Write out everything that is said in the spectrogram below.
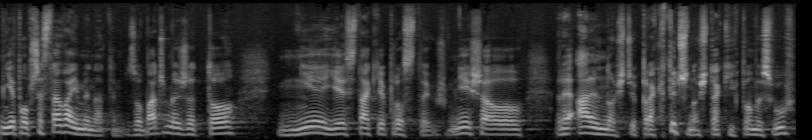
nie poprzestawajmy na tym, zobaczmy, że to nie jest takie proste. Już mniejsza o realność czy praktyczność takich pomysłów.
